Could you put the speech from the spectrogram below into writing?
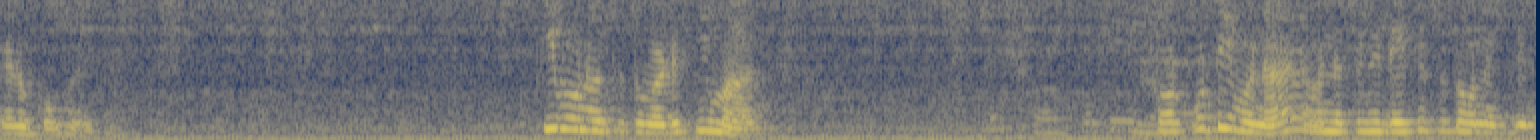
এরকম হয়েছে। কি মনে হচ্ছে তোমার? এটা কি মাছ? সরপুটি মনে হয়? মানে তুমি দেখেছ তো অনেকদিন।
